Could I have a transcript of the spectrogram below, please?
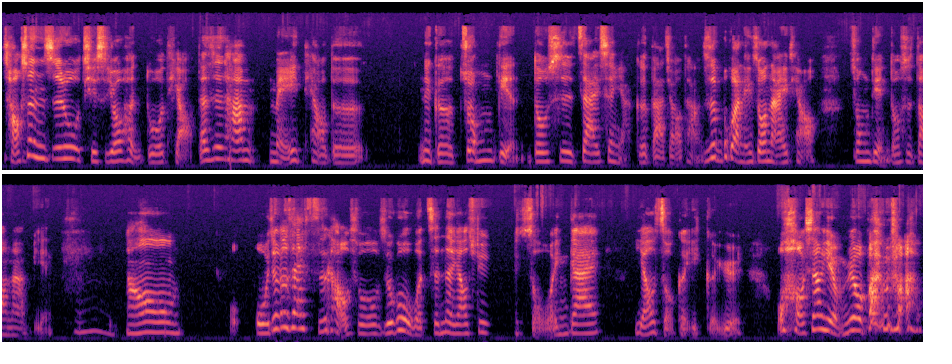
朝圣之路其实有很多条，但是它每一条的那个终点都是在圣雅各大教堂，就是不管你走哪一条，终点都是到那边。嗯，然后我我就是在思考说，如果我真的要去走，我应该也要走个一个月，我好像也没有办法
